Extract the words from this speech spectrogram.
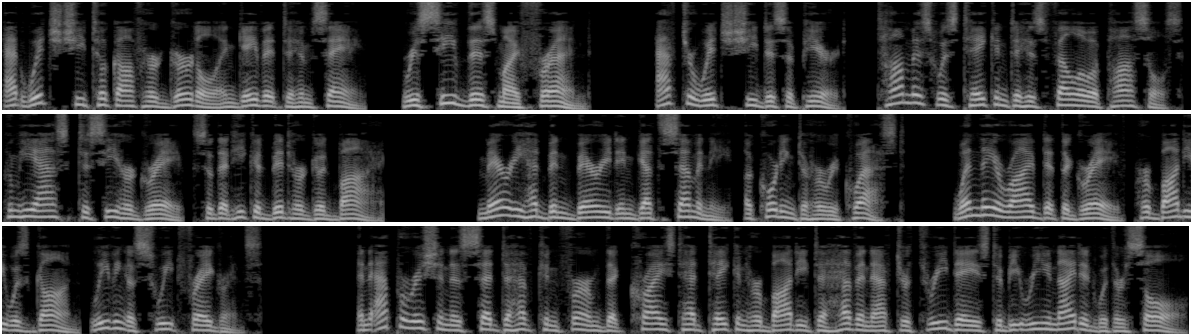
at which she took off her girdle and gave it to him saying, "'Receive this my friend'", after which she disappeared. Thomas was taken to his fellow apostles, whom he asked to see her grave, so that he could bid her goodbye. Mary had been buried in Gethsemane, according to her request. When they arrived at the grave, her body was gone, leaving a sweet fragrance. An apparition is said to have confirmed that Christ had taken her body to heaven after three days to be reunited with her soul.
